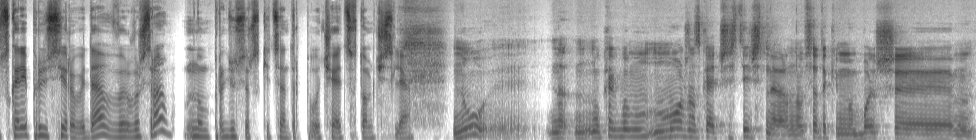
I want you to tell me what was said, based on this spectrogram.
скорее продюсировать, да? Вы, вы же все равно, ну, продюсерский центр получается в том числе. Ну, э, ну, как бы можно сказать частично, наверное, но все-таки мы больше...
